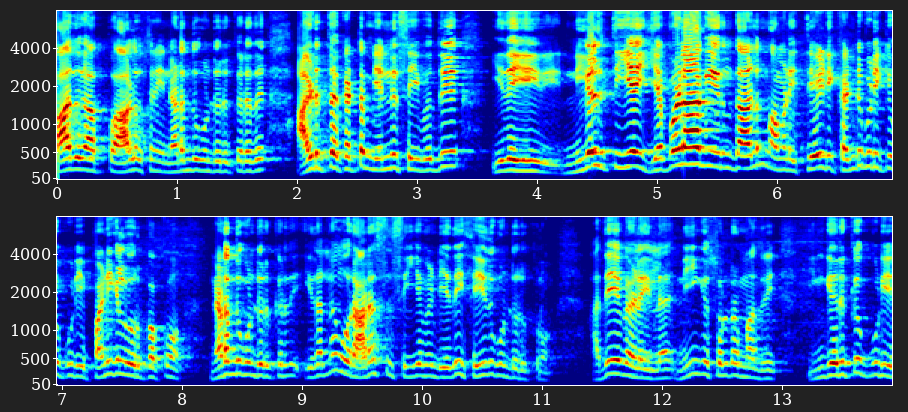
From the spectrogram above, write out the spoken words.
பாதுகாப்பு ஆலோசனை நடந்து கொண்டிருக்கிறது. அடுத்த கட்டம் என்ன செய்வது? இதை நிகழ்த்திய எவனாக இருந்தாலும் அவனை தேடி கண்டுபிடிக்கக்கூடிய பணிகள் ஒரு பக்கம் நடந்து கொண்டிருக்கிறது. இதெல்லாம் ஒரு அரசு செய்ய வேண்டியதை செய்து கொண்டிருக்கிறோம். அதே வேளையில் நீங்கள் சொல்கிற மாதிரி இங்கே இருக்கக்கூடிய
